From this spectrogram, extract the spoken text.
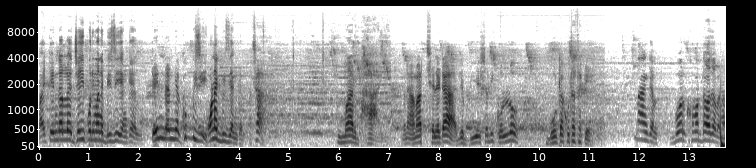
ভাই টেন্ডার লয়ে যেই পরিমাণে বিজি আঙ্কেল। টেন্ডার নিয়ে খুব বিজি অনেক বিজি আঙ্কেল। আচ্ছা তোমার ভাই মানে আমার ছেলেটা যে বিয়ে শাদী করল বউটা কোথা থাকে? না আঙ্কেল বোর খবর দেওয়া যাবে না।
